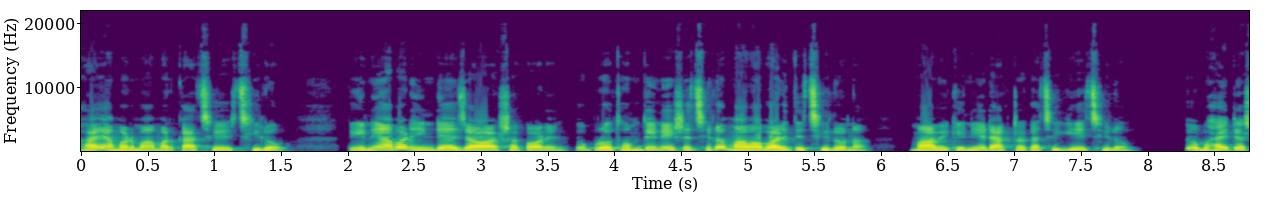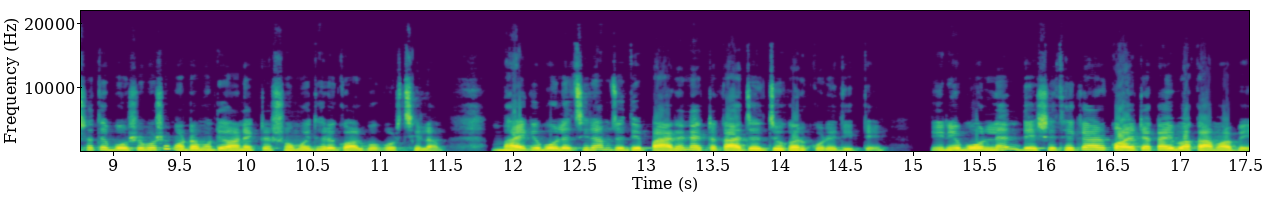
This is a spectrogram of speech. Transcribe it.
ভাই আমার মামার কাছে ছিল। তিনি আবার ইন্ডিয়ায় যাওয়া আসা করেন, তো প্রথম দিন এসেছিল মামা বাড়িতে ছিল না। মামিকে নিয়ে ডাক্তার কাছে গিয়েছিল। তো ভাইটার সাথে বসে বসে মোটামুটি অনেকটা সময় ধরে গল্প করছিলাম। ভাইকে বলেছিলাম, যদি পারেন একটা কাজের জোগাড় করে দিতে। তিনি বললেন, দেশে থেকে আর কয় টাকাই বা কামাবে?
